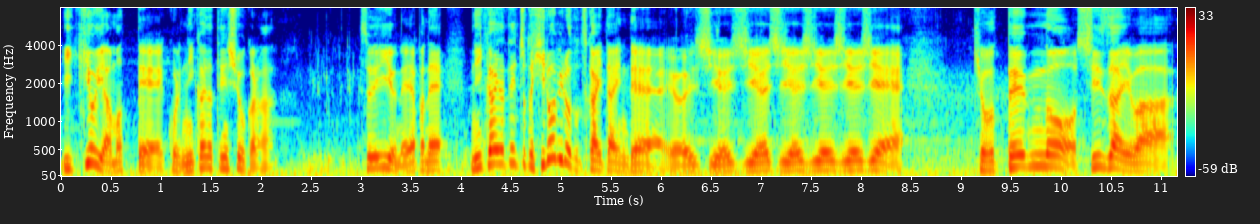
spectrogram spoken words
勢い余ってこれ2階建てにしようかな。それいいよね。やっぱね2階建てちょっと広々と使いたいんで。よしよしよしよしよしよし。拠点の資材は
